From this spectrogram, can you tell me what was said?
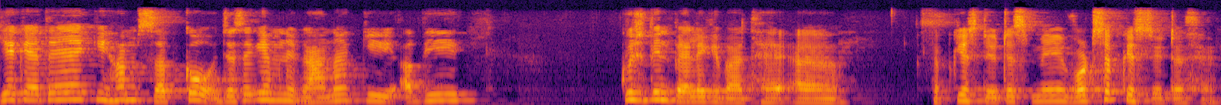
ये कहते हैं कि हम सबको, जैसे कि हमने कहा ना कि अभी कुछ दिन पहले की बात है सबके स्टेटस में व्हाट्सएप के स्टेटस है।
